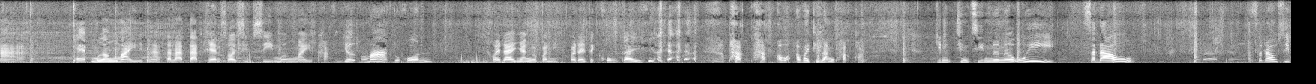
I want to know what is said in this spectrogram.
่าแถบเมืองใหม่นะตลาดตาดแคนซอย 14 เมืองใหม่ผักเยอะมากทุกคน ค่อยได้ยังละบันนี้ ค่อยได้แต่โครงไก่ ผักผักเอาเอาไว้ทีหลังผักผัก กินกินชิ้นๆเนื้อๆอุ้ยสะเดาสะเดาสิบ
